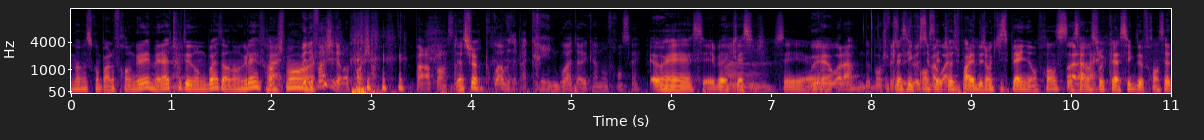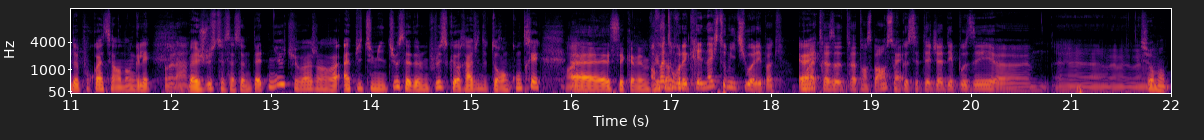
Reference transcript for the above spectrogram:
moi parce qu'on parle franglais, mais là Ouais. tout est nom de boîte en anglais. ouais. Franchement, Mais des fois, j'ai des reproches hein, par rapport à ça. Bien sûr. Pourquoi vous n'avez pas créé une boîte avec un nom français ouais, c'est bah, classique. C'est Ouais, voilà. D'abord, je classique français. Tu parlais des gens qui se plaignent en France, Voilà. c'est un truc classique de français de pourquoi c'est en anglais. Voilà. Bah juste, ça sonne peut-être mieux, tu vois, genre Happy to meet you, ça donne plus que ravi de te rencontrer. Ouais. Euh, c'est quand même En fait, on simple. voulait créer Nice to Meet You à l'époque, pour Ouais. être très, très transparent, sauf Ouais. que c'était déjà déposé. Euh, euh, Sûrement.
